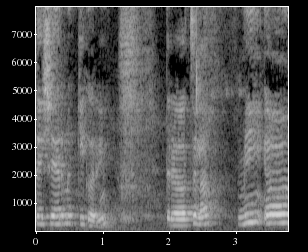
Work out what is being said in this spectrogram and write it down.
ते शेअर नक्की करीन. तर चला. मी आ...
